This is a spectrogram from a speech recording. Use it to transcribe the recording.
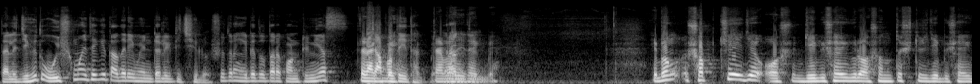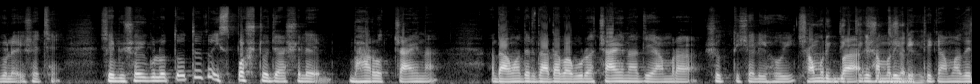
তাহলে যেহেতু ওই সময় থেকে তাদের এই মেন্টালিটি ছিল সুতরাং এটা তো তারা কন্টিনিউয়াস চাপাতেই থাকবে চাপাতেই থাকবে এবং সবচেয়ে যে যে বিষয়গুলো অসন্তুষ্টির যে বিষয়গুলো এসেছে সেই বিষয়গুলো তো স্পষ্ট যে আসলে ভারত চায় না আমাদের দাদা বাবুরা চায় না যে আমরা শক্তিশালী হই সামরিক দিক থেকে সামরিক দিক থেকে আমাদের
